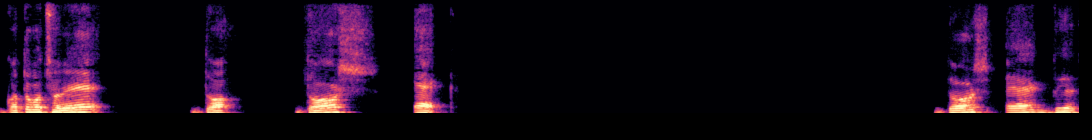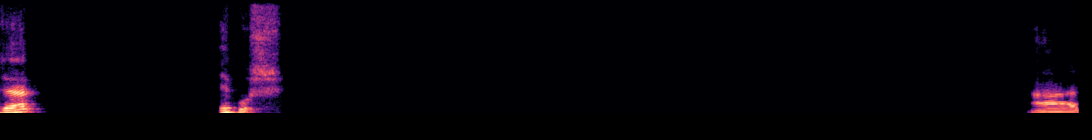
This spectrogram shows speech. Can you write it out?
গত বছরে দশ, এক। দশ, এক দুই হাজার একুশ। আর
